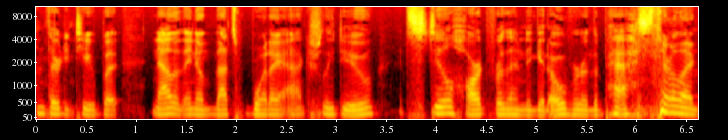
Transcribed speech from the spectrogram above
I'm 32, but now that they know that's what I actually do, it's still hard for them to get over the past. They're like,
